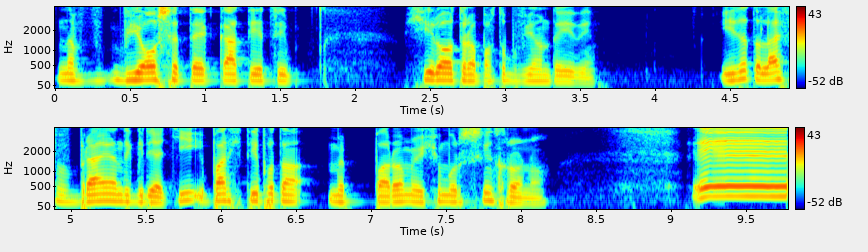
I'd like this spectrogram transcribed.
να βιώσετε κάτι έτσι χειρότερο από αυτό που βιώνετε ήδη. Είδα το Life of Brian την Κυριακή. Υπάρχει τίποτα με παρόμοιο χιούμορ σύγχρονο; Ε,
